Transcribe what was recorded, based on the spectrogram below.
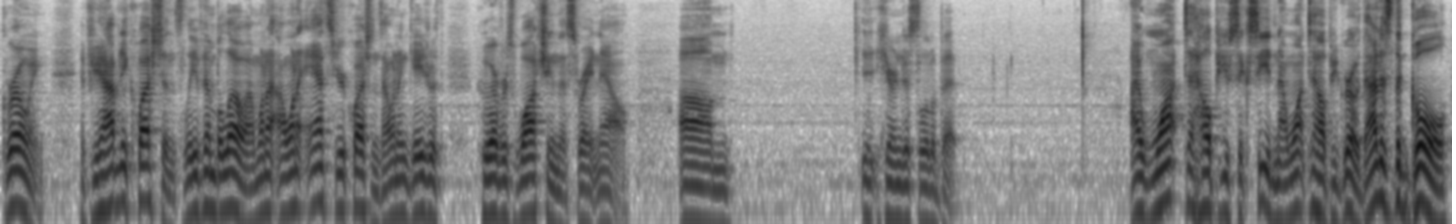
growing. If you have any questions, leave them below. I want to I want to answer your questions. I want to engage with whoever's watching this right now um, here in just a little bit. I want to help you succeed and I want to help you grow. That is the goal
